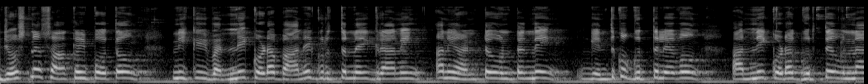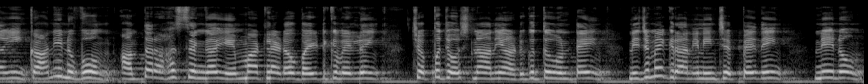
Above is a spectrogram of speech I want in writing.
జ్యోత్స్న షాక్ అయిపోతూ నీకు ఇవన్నీ కూడా బాగానే గుర్తున్నాయి గ్రాని అని అంటూ ఉంటుంది. ఎందుకు గుర్తులేవు? అన్నీ కూడా గుర్తే ఉన్నాయి. కానీ నువ్వు అంత రహస్యంగా ఏం మాట్లాడావు? బయటికి వెళ్ళి. చెప్పు జోష్న అని అడుగుతూ ఉంటే నిజమే గ్రాని నేను చెప్పేది నేను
